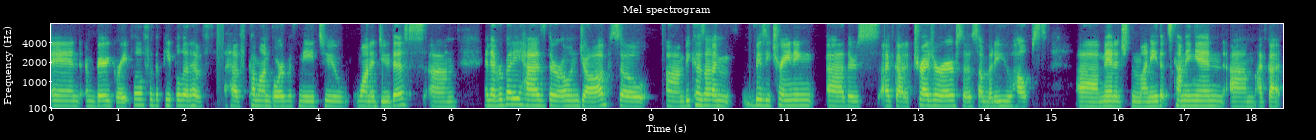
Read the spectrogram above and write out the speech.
and i'm very grateful for the people that have have come on board with me to want to do this um, and everybody has their own job so um, because i'm busy training uh, there's i've got a treasurer so somebody who helps uh, manage the money that's coming in um, i've got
